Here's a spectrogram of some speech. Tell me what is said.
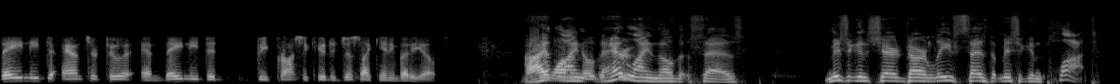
they need to answer to it, and they need to be prosecuted just like anybody else. The I headline, the, the headline though that says Michigan Chair Dar Leaf says that Michigan plot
